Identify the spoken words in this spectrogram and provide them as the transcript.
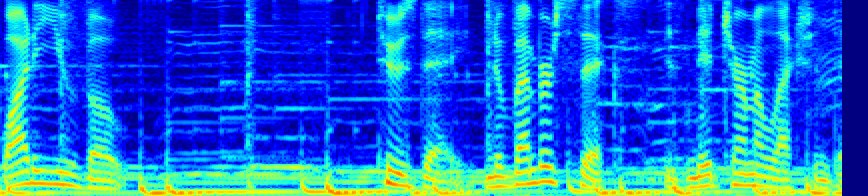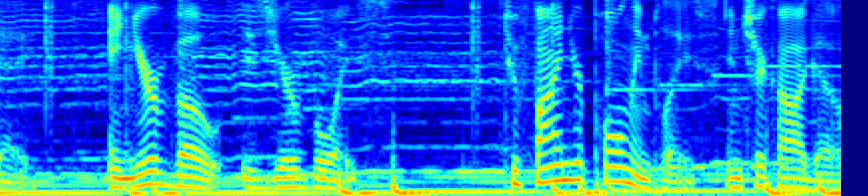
why do you vote? Tuesday, November 6th is midterm election day, and your vote is your voice. To find your polling place in Chicago,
